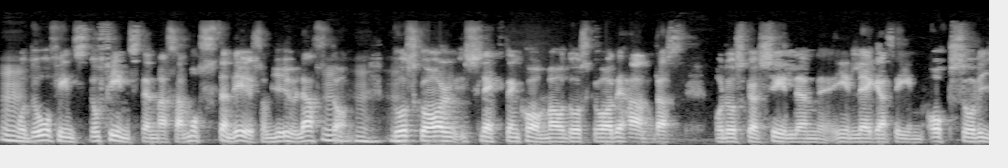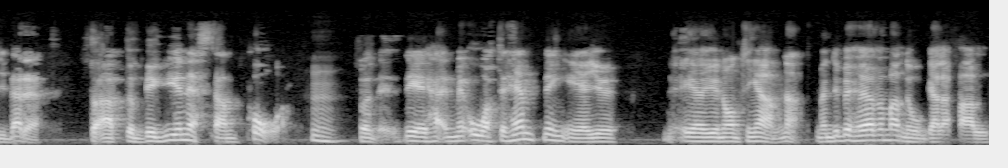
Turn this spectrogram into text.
Mm. Och då finns, då finns det en massa måsten, det är ju som julafton. Mm, mm, mm. Då ska släkten komma och då ska det handlas och då ska sillen inläggas in och så vidare. Så att det bygger ju nästan på. Mm. Så det här med återhämtning är ju, är ju någonting annat. Men det behöver man nog i alla fall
